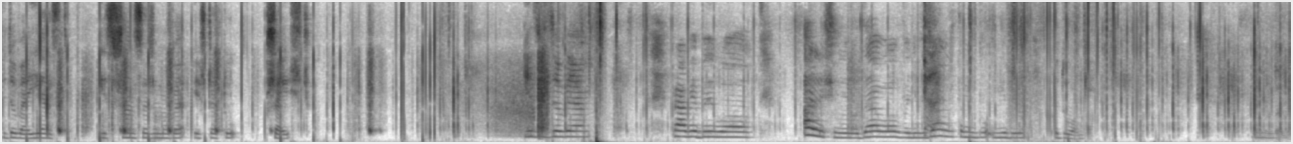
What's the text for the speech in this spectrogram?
Widzowie, jest. Jest szansa, że mogę jeszcze tu przejść. Jest widzowie. Prawie było, ale się nie udało, bo nie wiedziałam, że tam było, nie było podłogi. No dobra.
